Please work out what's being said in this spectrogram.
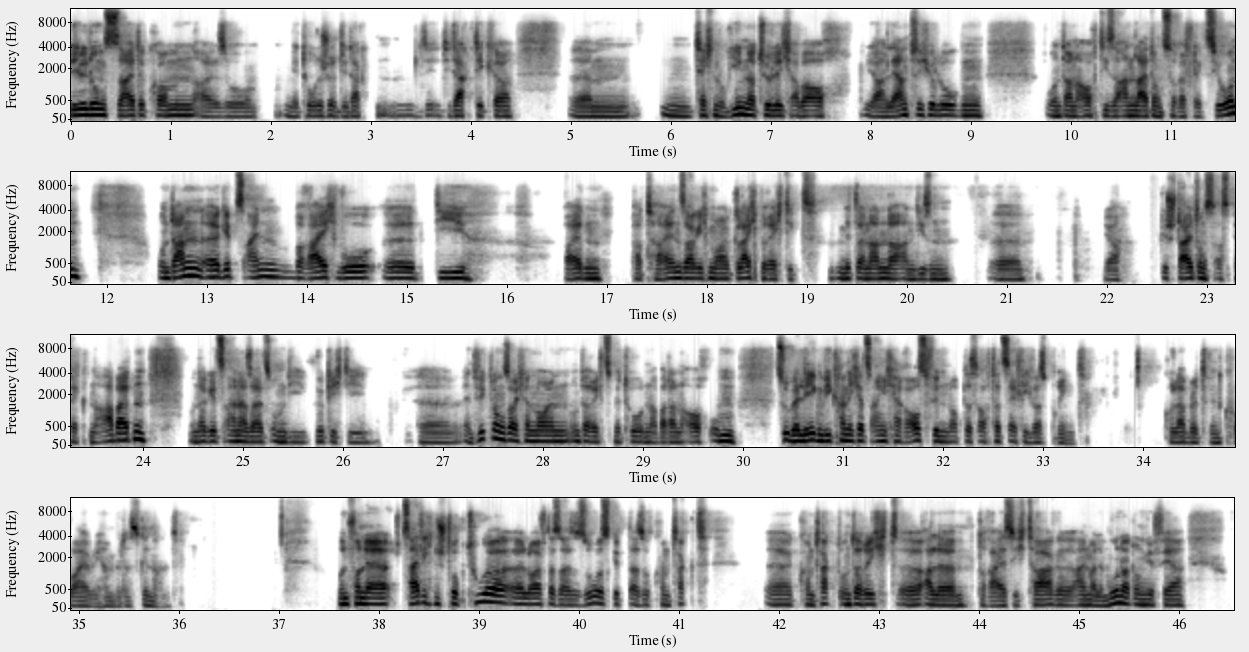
Bildungsseite kommen, also methodische Didakt Didaktiker, ähm, Technologien natürlich, aber auch ja, Lernpsychologen und dann auch diese Anleitung zur Reflexion. Und dann äh, gibt es einen Bereich, wo äh, die beiden Parteien, sage ich mal, gleichberechtigt miteinander an diesen äh, ja, Gestaltungsaspekten arbeiten. Und da geht es einerseits um die wirklich die äh, Entwicklung solcher neuen Unterrichtsmethoden, aber dann auch, um zu überlegen, wie kann ich jetzt eigentlich herausfinden, ob das auch tatsächlich was bringt. Collaborative Inquiry haben wir das genannt. Und von der zeitlichen Struktur äh, läuft das also so, es gibt also Kontakt, äh, Kontaktunterricht äh, alle 30 Tage, einmal im Monat ungefähr.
